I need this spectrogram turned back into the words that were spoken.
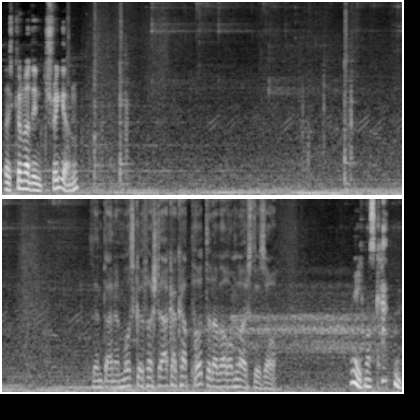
Vielleicht können wir den triggern. Sind deine Muskelverstärker kaputt oder warum läufst du so? Nee, ich muss kacken.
